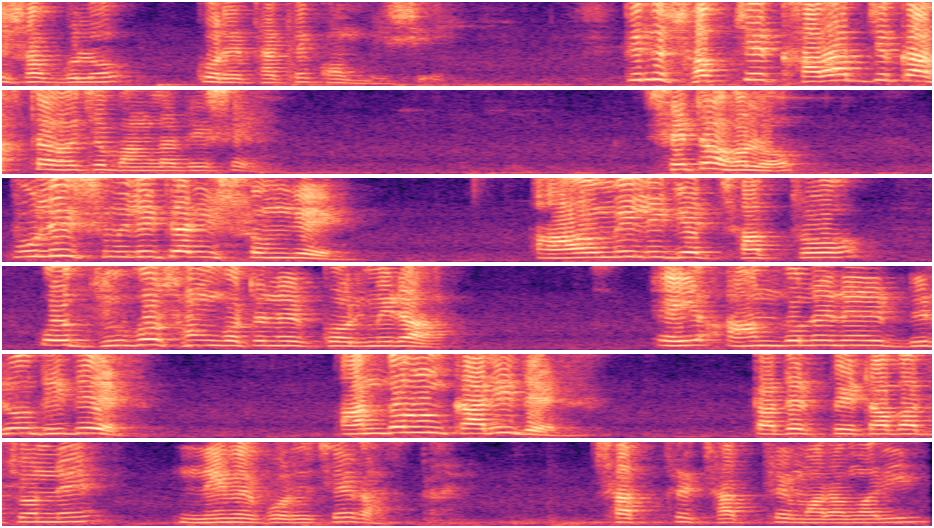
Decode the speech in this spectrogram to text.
এসবগুলো করে থাকে কম বেশি। কিন্তু সবচেয়ে খারাপ যে কাজটা হয়েছে বাংলাদেশে, সেটা হলো পুলিশ মিলিটারির সঙ্গে আওয়ামী লীগের ছাত্র ও যুব সংগঠনের কর্মীরা এই আন্দোলনের বিরোধীদের, আন্দোলনকারীদের তাদের পেটাবার জন্যে নেমে পড়েছে রাস্তায়। ছাত্রে ছাত্রে মারামারি,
